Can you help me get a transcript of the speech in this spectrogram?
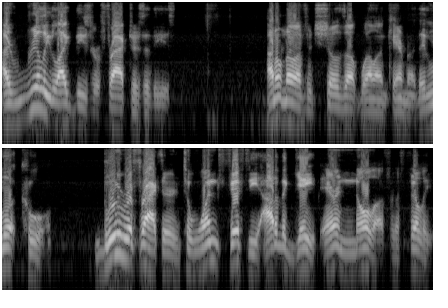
I really like these refractors of these. I don't know if it shows up well on camera. They look cool. Blue refractor to 150 out of the gate. Aaron Nola for the Phillies.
